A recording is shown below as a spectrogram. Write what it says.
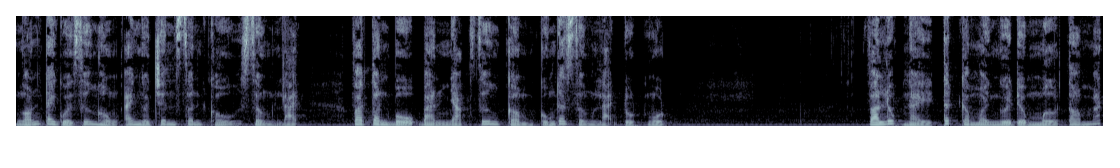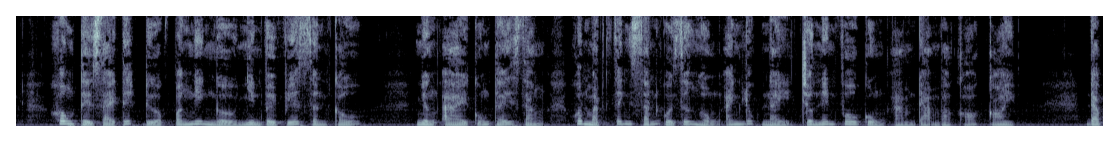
ngón tay của Dương Hồng Anh ở chân sân khấu dừng lại. Và toàn bộ bàn nhạc Dương Cầm cũng đã dừng lại đột ngột. Và lúc này tất cả mọi người đều mở to mắt, không thể giải thích được và nghi ngờ nhìn về phía sân khấu. Nhưng ai cũng thấy rằng khuôn mặt xinh xắn của Dương Hồng Anh lúc này trở nên vô cùng ảm đạm và khó coi. Đặc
